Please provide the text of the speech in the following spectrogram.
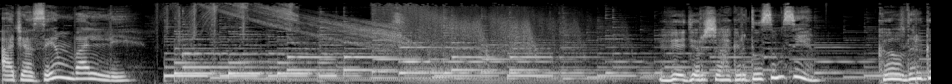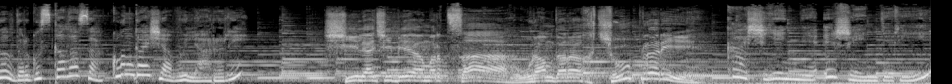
Ачазем валли. Ведер жагыр дузымзем. Кылдыр-кылдыр гускаласа кунгажа вылярыри. Шиля чибе амыртса, урамдарах чупрари. Каш енне эжендери,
